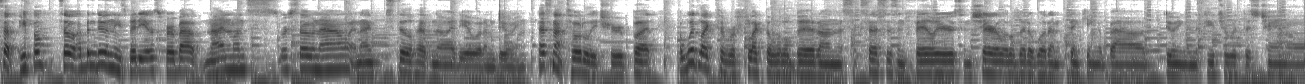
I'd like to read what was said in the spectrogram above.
What's up people? So I've been doing these videos for about 9 months or so now and I still have no idea what I'm doing. That's not totally true, but I would like to reflect a little bit on the successes and failures and share a little bit of what I'm thinking about doing in the future with this channel.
